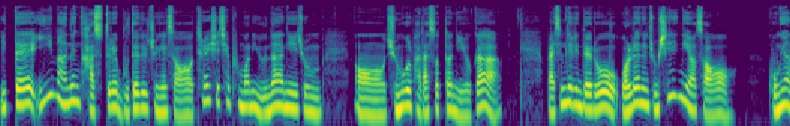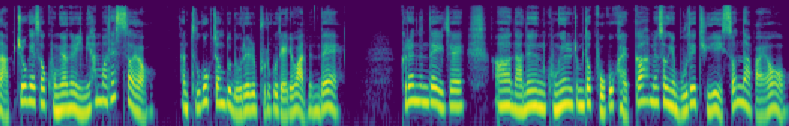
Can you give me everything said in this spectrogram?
이때 이 많은 가수들의 무대들 중에서 트레이시 체프먼이 유난히 좀 어, 주목을 받았었던 이유가 말씀드린 대로 원래는 좀 신인이어서 공연 앞쪽에서 공연을 이미 한 번 했어요. 한 두 곡 정도 노래를 부르고 내려왔는데 그랬는데 이제 아 나는 공연을 좀 더 보고 갈까 하면서 그냥 무대 뒤에 있었나 봐요.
